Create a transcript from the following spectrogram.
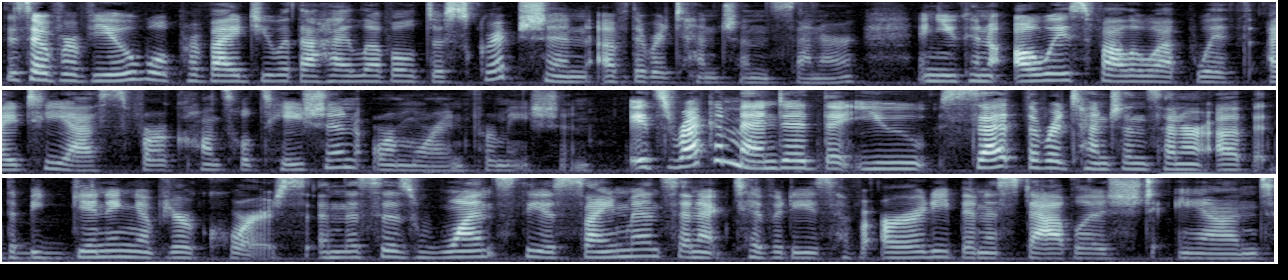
This overview will provide you with a high-level description of the Retention Center, and you can always follow up with ITS for a consultation or more information. It's recommended that you set the Retention Center up at the beginning of your course, and this is once the assignments and activities have already been established and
